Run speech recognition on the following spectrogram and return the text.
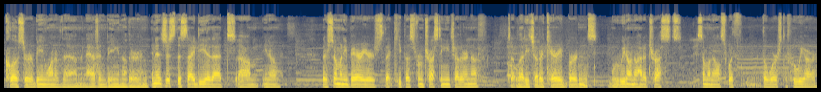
Closer being one of them, and Heaven being another, and, and it's just this idea that um, you know there's so many barriers that keep us from trusting each other enough to let each other carry burdens. We don't know how to trust someone else with the worst of who we are.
